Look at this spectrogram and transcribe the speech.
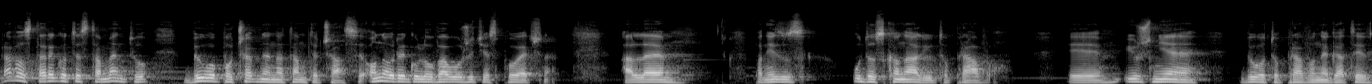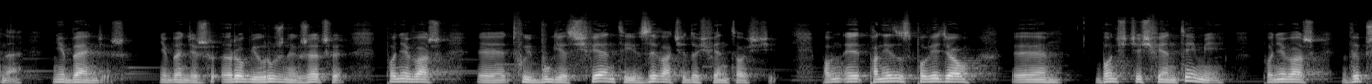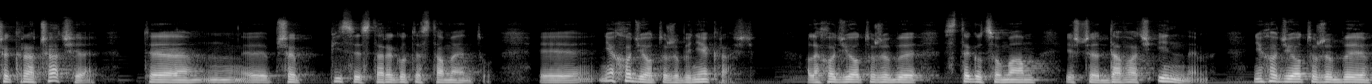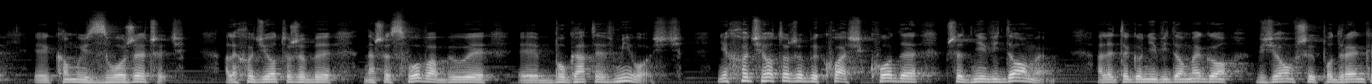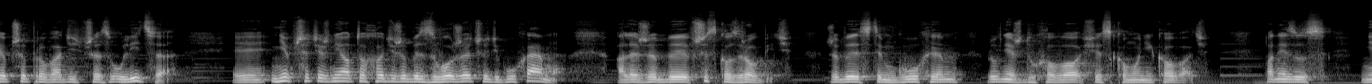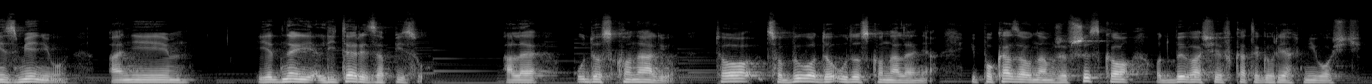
Prawo Starego Testamentu było potrzebne na tamte czasy. Ono regulowało życie społeczne, ale Pan Jezus udoskonalił to prawo. Y, Już nie było to prawo negatywne. Nie będziesz. Nie będziesz robił różnych rzeczy, ponieważ y, Twój Bóg jest święty i wzywa Cię do świętości. Pan, y, Jezus powiedział: Bądźcie świętymi, ponieważ Wy przekraczacie te mm, y, przepisy Starego Testamentu. Y, Nie chodzi o to, żeby nie kraść, ale chodzi o to, żeby z tego, co mam, jeszcze dawać innym. Nie chodzi o to, żeby y, komuś złorzeczyć, ale chodzi o to, żeby nasze słowa były bogate w miłość. Nie chodzi o to, żeby kłaść kłodę przed niewidomym, ale tego niewidomego wziąwszy pod rękę, przeprowadzić przez ulicę. Y, Nie przecież nie o to chodzi, żeby złorzeczyć głuchemu, ale żeby wszystko zrobić, żeby z tym głuchym również duchowo się skomunikować. Pan Jezus nie zmienił ani jednej litery zapisu, ale udoskonalił to, co było do udoskonalenia i pokazał nam, że wszystko odbywa się w kategoriach miłości.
